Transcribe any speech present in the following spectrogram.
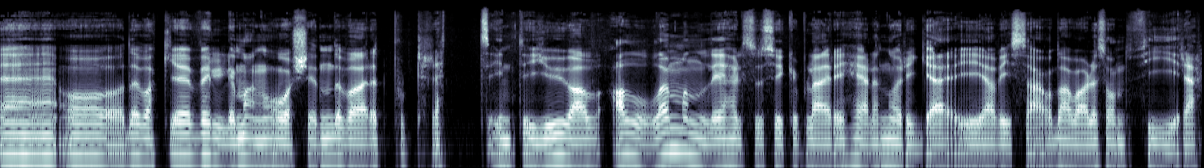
Eh, og det var ikke veldig mange år siden det var et portrettintervju av alle mannlige helsesykepleiere i hele Norge i avisa, og da var det sånn fire.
